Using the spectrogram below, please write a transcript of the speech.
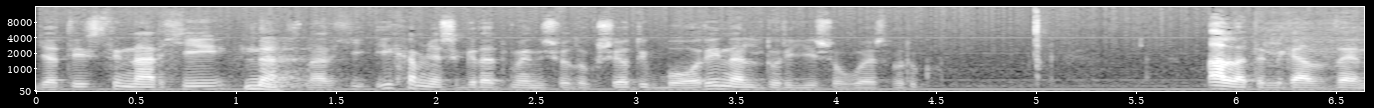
Γιατί στην αρχή, Ναι. στην αρχή είχα μια συγκρατημένη αισιοδοξία ότι μπορεί να λειτουργήσει ο Westbrook. Αλλά τελικά δεν.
